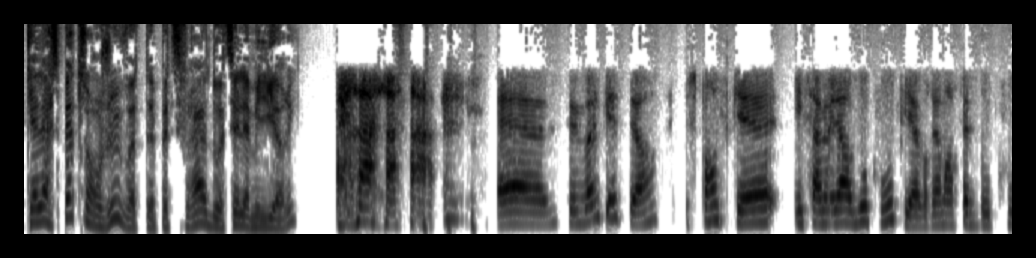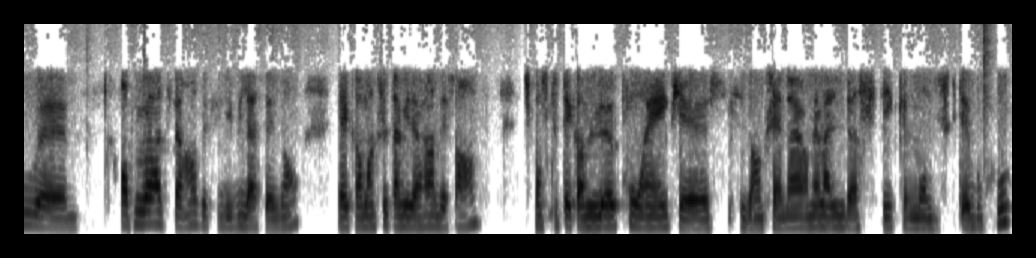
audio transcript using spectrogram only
quel aspect de son jeu votre petit frère doit-il améliorer? Euh, c'est une bonne question. Je pense qu'il s'améliore beaucoup, puis il a vraiment fait beaucoup. Euh, on peut voir la différence depuis le début de la saison, euh, comment il s'est amélioré en défense. Je pense que c'était comme le point que ses entraîneurs, même à l'université, que le monde discutait beaucoup.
